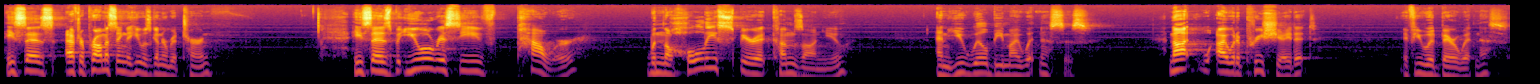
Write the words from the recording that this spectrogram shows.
He says, after promising that he was going to return, he says, But you will receive power when the Holy Spirit comes on you, and you will be my witnesses. Not, I would appreciate it if you would bear witness,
